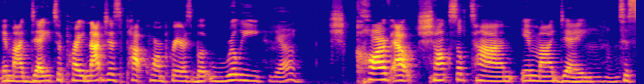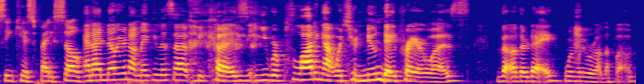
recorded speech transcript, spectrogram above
in my day to pray not just popcorn prayers but really Yeah. Carve out chunks of time in my day mm-hmm. to seek his face. So And I know you're not making this up because you were plotting out what your noonday prayer was the other day when we were on the phone.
